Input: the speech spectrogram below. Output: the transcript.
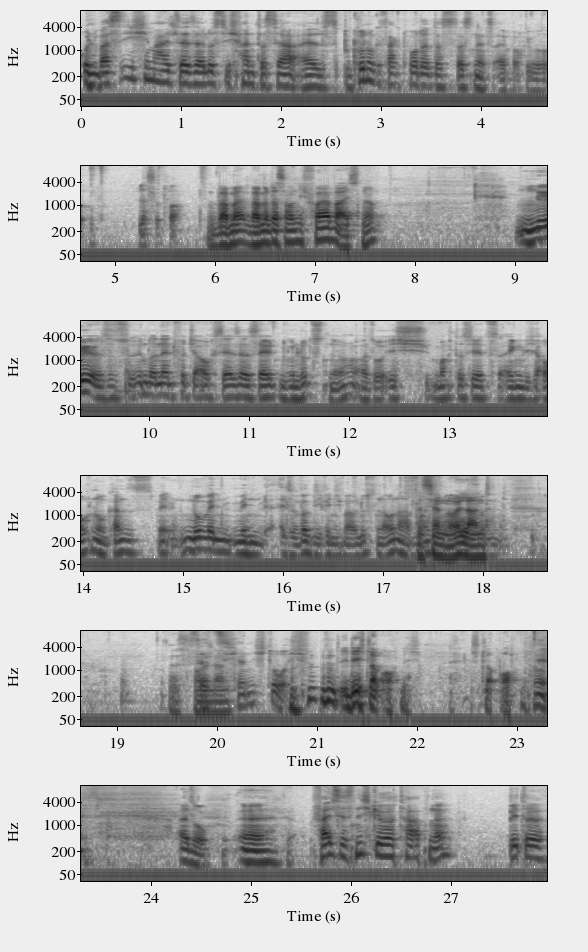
und was ich ihm halt sehr, sehr lustig fand, dass ja als Begründung gesagt wurde, dass das Netz einfach überlastet war. Weil man, weil man das auch nicht vorher weiß, ne? Nö, also das Internet wird ja auch sehr, sehr selten genutzt. Ne? Also ich mache das jetzt eigentlich auch nur ganz, nur wenn, wenn, also wirklich, wenn ich mal Lust und Laune habe. Das ist ja Neuland. Das ist Setzt sich ja nicht durch. Ich glaube auch nicht. Ich glaube auch nicht. Nee. Also, äh, falls ihr es nicht gehört habt, ne, bitte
